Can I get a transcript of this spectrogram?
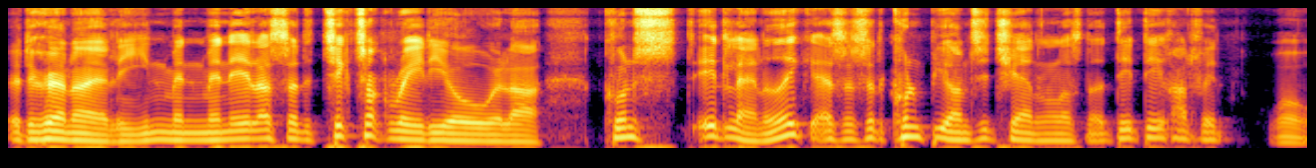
Øh, Det hører jeg, når jeg er alene, men, men ellers så er det TikTok Radio, eller kun et eller andet, ikke? Altså, så er det kun Beyoncé Channel og sådan noget. Det, det er ret fedt. Wow.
